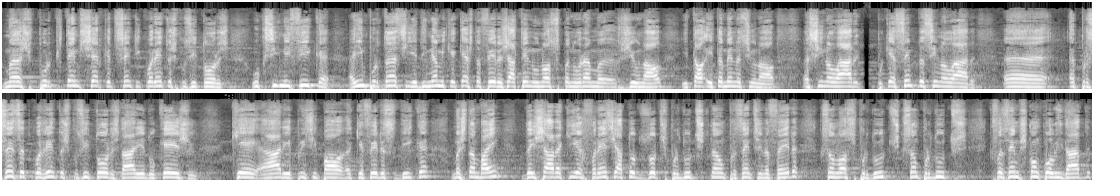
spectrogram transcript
mas porque temos cerca de 140 expositores, o que significa a importância e a dinâmica que esta feira já tem no nosso panorama regional e, tal, e também nacional. Assinalar, porque é sempre de assinalar uh, a presença de 40 expositores da área do queijo, que é a área principal a que a feira se dedica, mas também deixar aqui a referência a todos os outros produtos que estão presentes na feira, que são nossos produtos, que são produtos que fazemos com qualidade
